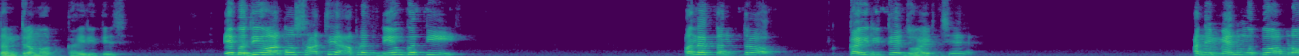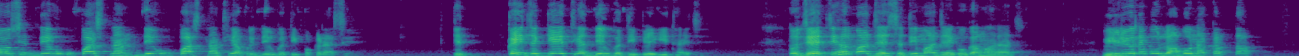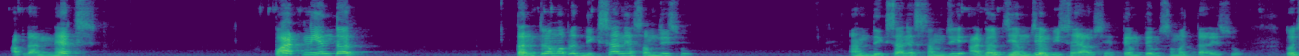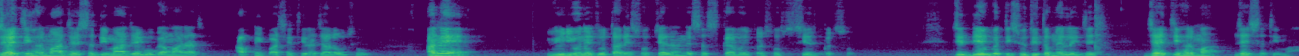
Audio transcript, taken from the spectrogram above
તંત્રમાં કઈ રીતે છે, એ બધી વાતો સાથે આપણે દેવગતિ અને તંત્ર કઈ રીતે જોઈન્ટ છે? અને મેન મુદ્દો આપણો આવશે દેવ ઉપાસના, દેવ ઉપાસનાથી આપણી દેવગતિ પકડાશે. કે કઈ જગ્યાએથી આ દેવગતિ ભેગી થાય છે? તો જય ચેહરમાં જય સધીમાં, જય ગોગા મહારાજ. વિડીયોને બહુ લાંબો ના કરતા. આપણા નેક્સ્ટ પાર્ટની અંદર તંત્રમાં આપણે દીક્ષાને સમજીશું. અને દીક્ષાને સમજી આગળ જેમ જેમ વિષય આવશે તેમ તેમ સમજતા રહીશું. તો જય ચિહરમાં જય સદીમાં જય ગુગા મહારાજ. આપની પાસેથી રજા લઉં છું. અને વિડીયોને જોતા રહેશો, ચેનલને સબસ્ક્રાઈબ કરશો, શેર કરશો. જે દેવગતિ સુધી તમને લઈ જાય જય ચિહરમાં જય સતીમાં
